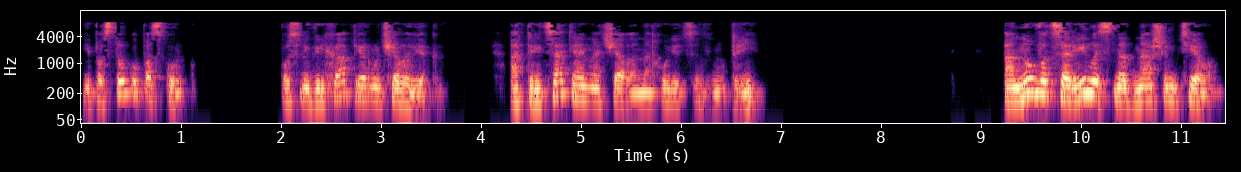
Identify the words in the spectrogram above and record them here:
И постоку поскольку после греха первого человека отрицательное начало находится внутри, оно воцарилось над нашим телом.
